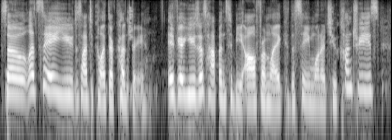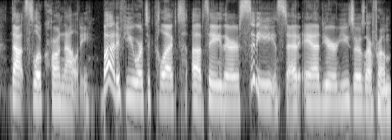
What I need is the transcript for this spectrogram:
So let's say you decide to collect their country. If your users happen to be all from like the same one or two countries, that's low cardinality. But if you were to collect, uh, say, their city instead, and your users are from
